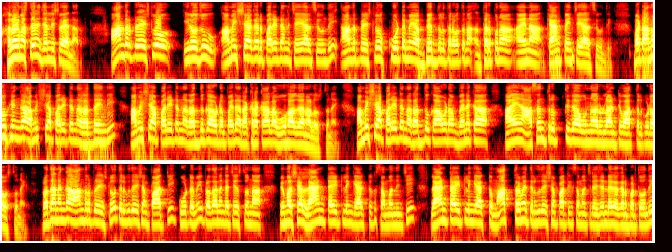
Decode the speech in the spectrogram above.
హలో నమస్తే నేను జర్నలిస్ట్ వైఎన్ఆర్ ఆంధ్రప్రదేశ్లో ఈరోజు అమిత్ షా గారు పర్యటన చేయాల్సి ఉంది. ఆంధ్రప్రదేశ్లో కూటమి అభ్యర్థుల తరపున తరపున ఆయన క్యాంపెయిన్ చేయాల్సి ఉంది. బట్ అనూహ్యంగా అమిత్ షా పర్యటన రద్దయింది. అమిత్ షా పర్యటన రద్దు కావడం పైన రకరకాల ఊహాగానాలు వస్తున్నాయి. అమిత్ షా పర్యటన రద్దు కావడం వెనక ఆయన అసంతృప్తిగా ఉన్నారు లాంటి వార్తలు కూడా వస్తున్నాయి. ప్రధానంగా ఆంధ్రప్రదేశ్లో తెలుగుదేశం పార్టీ కూటమి ప్రధానంగా చేస్తున్న విమర్శ ల్యాండ్ టైటిలింగ్ యాక్ట్కు సంబంధించి ల్యాండ్ టైటిలింగ్ యాక్ట్ మాత్రమే తెలుగుదేశం పార్టీకి సంబంధించిన ఎజెండాగా కనపడుతోంది.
